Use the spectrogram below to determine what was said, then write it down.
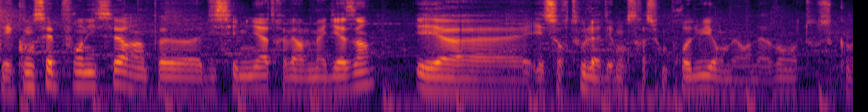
des concepts fournisseurs un peu disséminés à travers le magasin. Et, euh, et surtout la démonstration produit, on met en avant tout ce qu'on.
